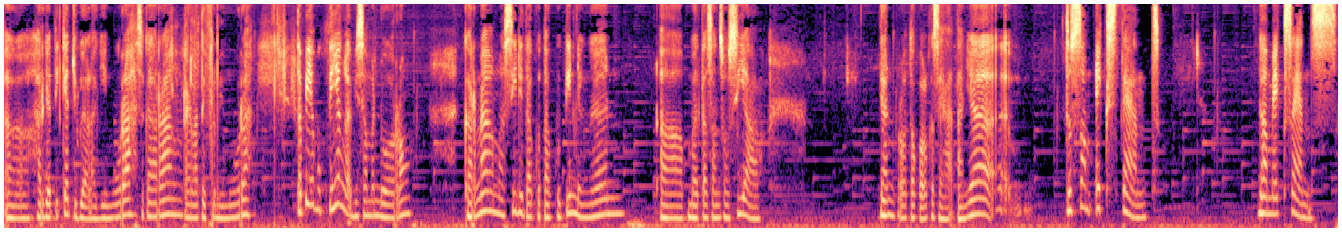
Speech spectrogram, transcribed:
uh, harga tiket juga lagi murah sekarang relatif lebih murah tapi ya buktinya nggak bisa mendorong karena masih ditakut-takutin dengan uh, pembatasan sosial dan protokol kesehatan. Ya, to some extent nggak make sense.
